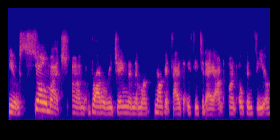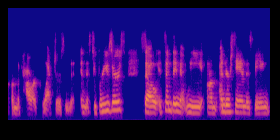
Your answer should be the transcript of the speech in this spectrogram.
you know so much um, broader reaching than the market size that we see today on on OpenSea or from the power collectors and the, and the super users. So it's something that we um, understand as being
